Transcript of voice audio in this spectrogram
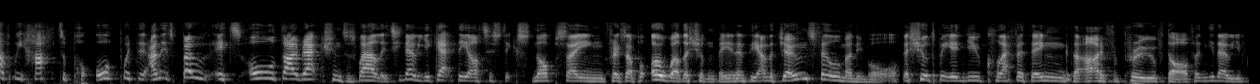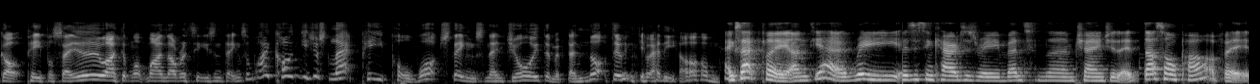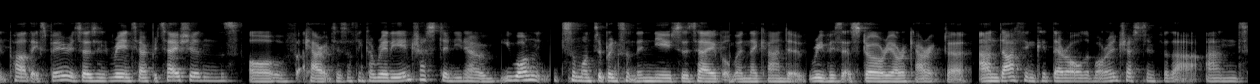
sad we have to put up with it, and it's both. It's all directions as well. It's you know you get the artistic snob saying, for example, oh well, there shouldn't be an Indiana Jones film anymore. There should be a new clever thing that I've approved of, and you know you've got people saying, oh, I don't want minorities and things. And why can't you just let people watch things and enjoy them if they're not doing you any harm? Exactly, and yeah, revisiting characters, reinventing them, changing it. That's all part of it, part of the experience. Those reinterpretations of characters, I think, are really interesting. You know, you want someone to bring something new to the table when they kind of revisit a story or a character, and I think they're all the more interesting for that. And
